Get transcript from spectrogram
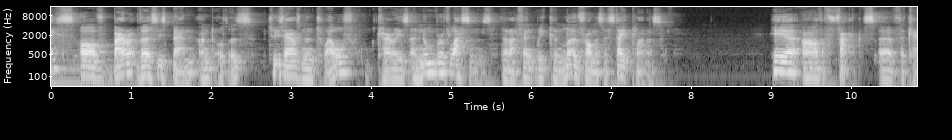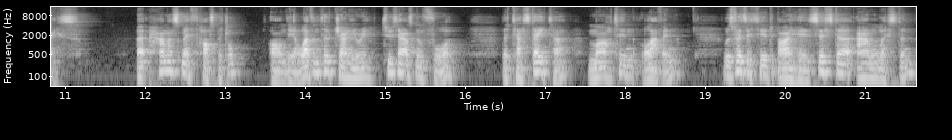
Case of Barrett versus Bem and others, 2012, carries a number of lessons that I think we can learn from as estate planners. Here are the facts of the case. At Hammersmith Hospital, on the 11th of January 2004, the testator, Martin Lavin, was visited by his sister Anne Liston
